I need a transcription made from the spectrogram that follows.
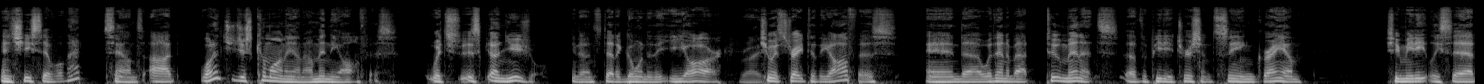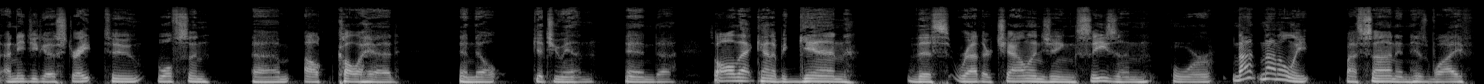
and she said, "Well, that sounds odd. Why don't you just come on in? I'm in the office," which is unusual. You know, instead of going to the ER, Right. she went straight to the office, and uh, within about two minutes of the pediatrician seeing Graham, she immediately said, "I need you to go straight to Wolfson. Um, I'll call ahead, and they'll get you in." And uh, so all that kind of began this rather challenging season for not not only my son and his wife,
